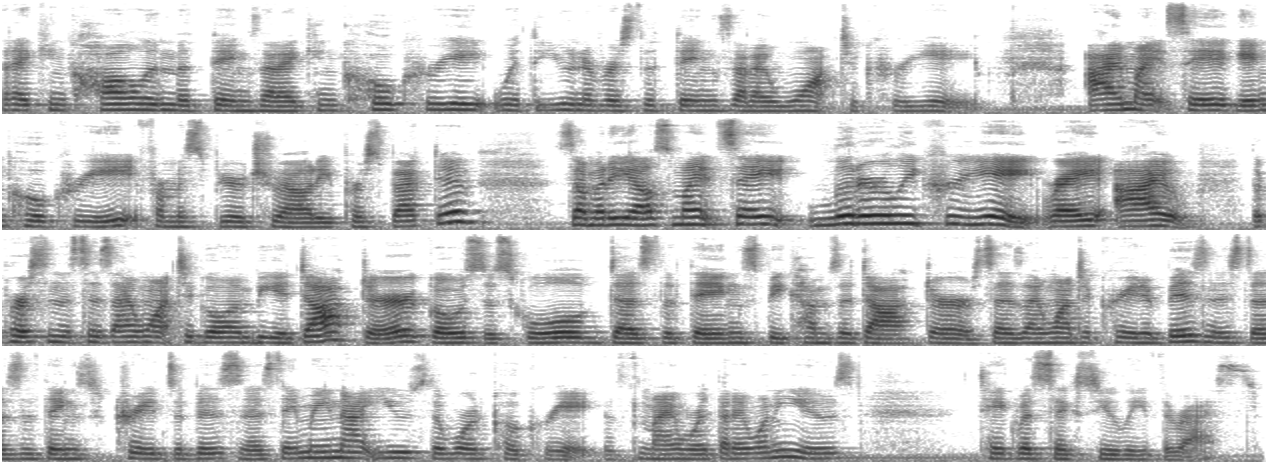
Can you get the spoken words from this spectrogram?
that I can call in the things, that I can co create with the universe the things that I want to create. I might say again, co create from a spirituality perspective. Somebody else might say literally create, right? I, the person that says, I want to go and be a doctor, goes to school, does the things, becomes a doctor, or says, I want to create a business, does the things, creates a business. They may not use the word co create. That's my word that I want to use. Take what sticks you, leave the rest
